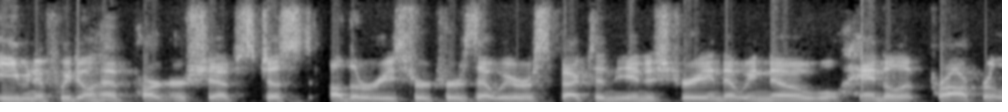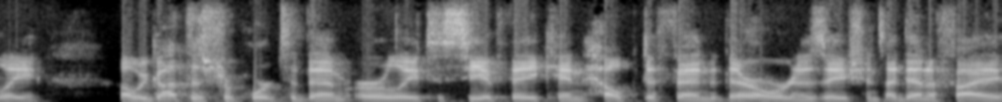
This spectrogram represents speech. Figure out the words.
even if we don't have partnerships, just other researchers that we respect in the industry and that we know will handle it properly. Uh, we got this report to them early to see if they can help defend their organizations, identify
